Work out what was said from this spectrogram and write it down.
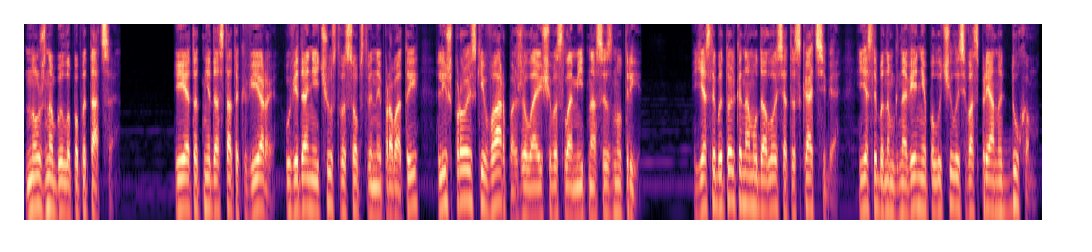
Нужно было попытаться. И этот недостаток веры, увядание чувства собственной правоты – лишь происки варпа, желающего сломить нас изнутри. Если бы только нам удалось отыскать себя, если бы на мгновение получилось воспрянуть духом –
